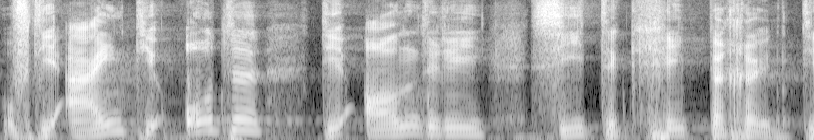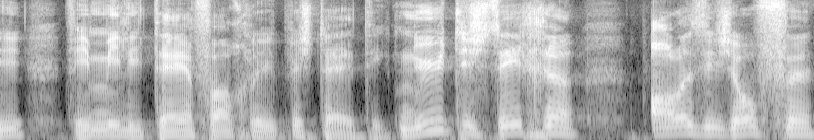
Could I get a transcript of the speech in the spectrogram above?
auf die eine oder die andere Seite kippen könnte, wie Militärfachleute bestätigt. Nichts ist sicher, alles ist offen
